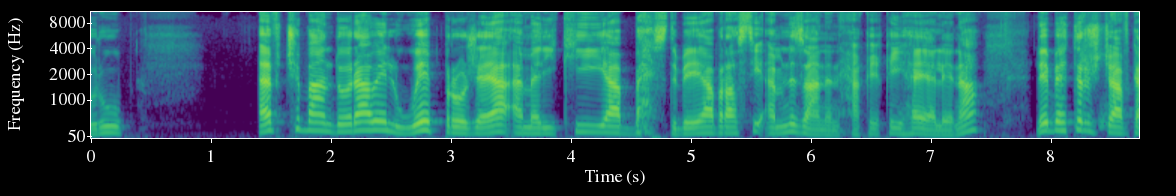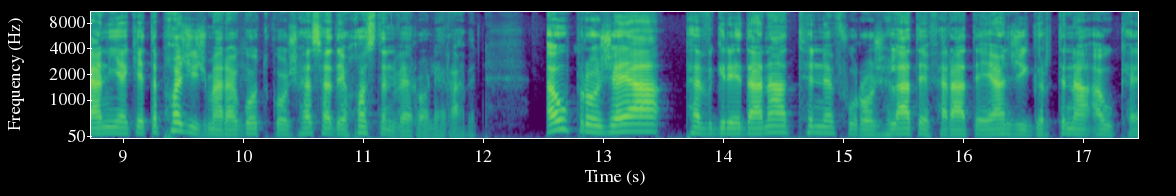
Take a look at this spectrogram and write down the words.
گروپ ئەف چ باندۆراوێل وێ پرۆژەیە ئەمریکی یا بەست بێ یا بڕاستی ئەم نزانن حەقیقی هەیە لێنا لێ بهترش چاافکانیەکێتە پۆژی ژمارە گوت کۆش هەسە دێخواستن ڤێرۆ لێرابن ئەو پرۆژەیە پەفگرێدانە تنف و ڕۆژهلاتێ فەراتەیانجی گرتنە ئەو کە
